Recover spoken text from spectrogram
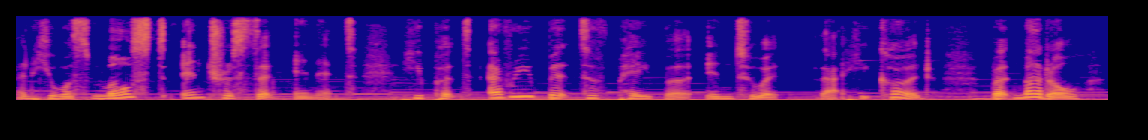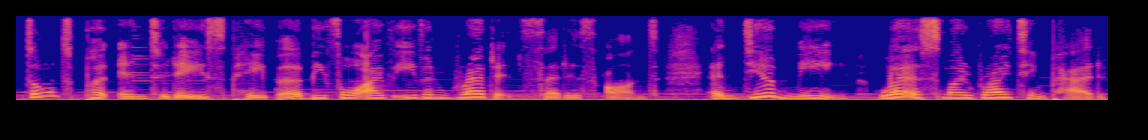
and he was most interested in it. He put every bit of paper into it that he could. But Meddle, don't put in today's paper before I've even read it, said his aunt. And dear me, where is my writing pad?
